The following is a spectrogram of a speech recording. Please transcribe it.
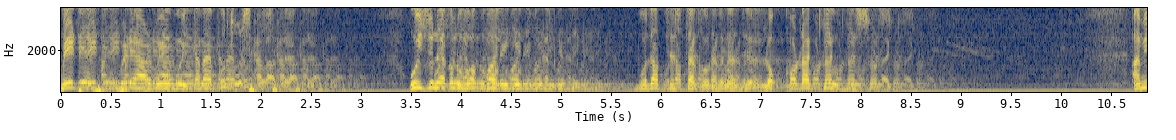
মেটে, সাংবেড়ে আড়বেড়ে বই কানায় প্রচুর স্যাল আছে ওই শুনে এখন হুয়া গিয়ে দেবে কালকে থেকে। বোঝার চেষ্টা করবে না যে লক্ষ্যটা কি, উদ্দেশ্যটা কি। আমি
